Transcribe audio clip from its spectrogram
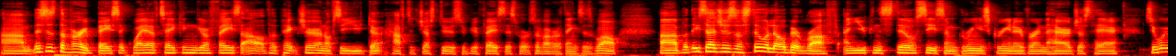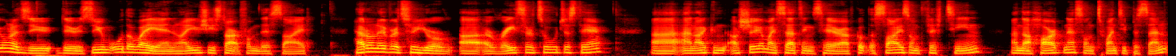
Um, this is the very basic way of taking your face out of a picture, and obviously you don't have to just do this with your face, this works with other things as well. Uh, but these edges are still a little bit rough, and you can still see some green screen over in the hair just here. So what you want to do, do is zoom all the way in, and I usually start from this side. Head on over to your uh, eraser tool just here. Uh, and I can I'll show you my settings here. I've got the size on 15 and the hardness on 20%.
